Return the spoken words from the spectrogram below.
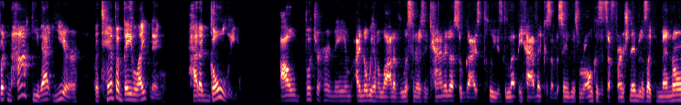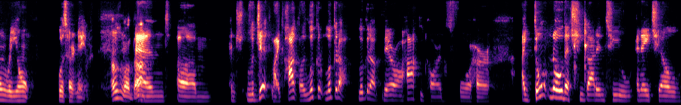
But in hockey that year, the Tampa Bay Lightning had a goalie. I'll butcher her name. I know we have a lot of listeners in Canada, so guys, please let me have it because I'm gonna say this wrong because it's a French name, but it's like Manon Rhéaume was her name. That was well done. And um, and legit like hockey. Like, look it look it up. Look it up. There are hockey cards for her. I don't know that she got into NHL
